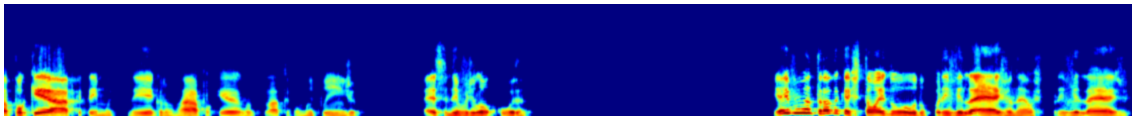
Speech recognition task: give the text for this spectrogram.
Só porque, ah, porque tem muito negro, ah, porque lá tem muito índio. É esse nível de loucura. E aí vamos entrar na questão aí do, do privilégio, né? Os privilégios.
